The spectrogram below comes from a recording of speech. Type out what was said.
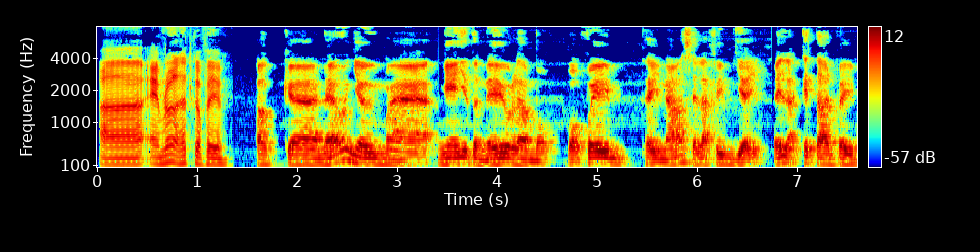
À, em rất là thích coi phim. Ok, nếu như mà nghe như tình yêu là một bộ phim thì nó sẽ là phim gì? Đấy là cái tên phim.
